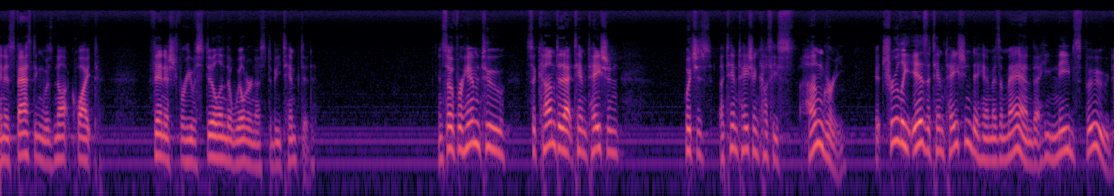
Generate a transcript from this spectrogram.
and his fasting was not quite finished, for he was still in the wilderness to be tempted. And so, for him to succumb to that temptation, which is a temptation because he's hungry, it truly is a temptation to him as a man that he needs food.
